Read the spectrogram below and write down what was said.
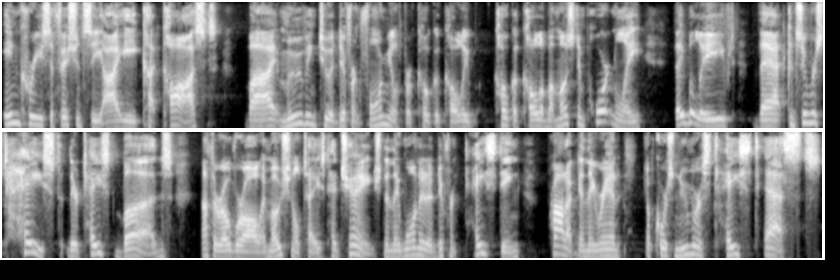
increase efficiency, i.e., cut costs, by moving to a different formula for Coca Cola. Coca Cola, but most importantly, they believed that consumers' taste, their taste buds, not their overall emotional taste, had changed, and they wanted a different tasting product. And they ran, of course, numerous taste tests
